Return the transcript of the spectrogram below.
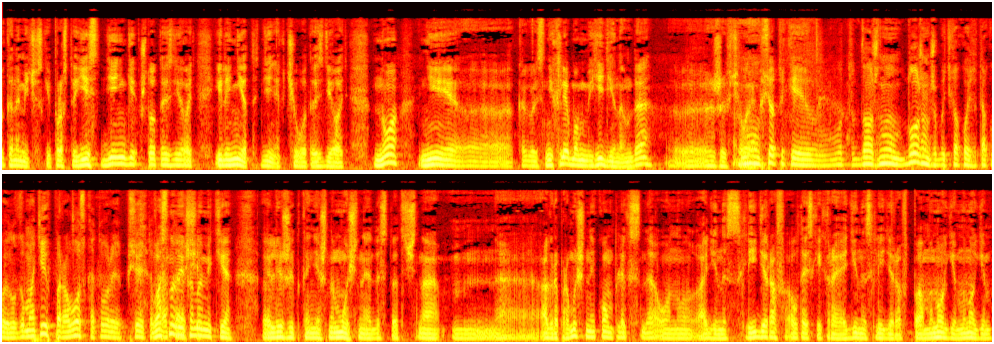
экономический. Просто есть деньги что-то сделать или нет денег чего-то сделать, но не, э, как говорится, не хлебом единым, да, э, жив человек. Ну, все-таки вот должен, должен же быть какой-то такой локомотив, паровоз, который все это В основе экономики лежит, конечно, мощный достаточно э, агропромышленный комплекс, да, он один из лидеров Алтайский край, края один из лидеров по многим-многим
